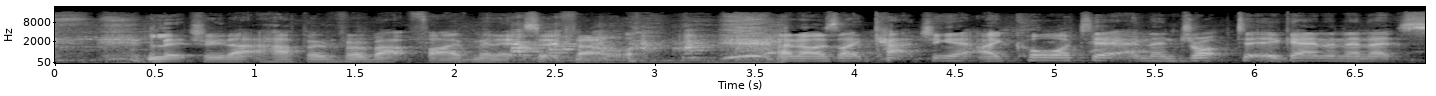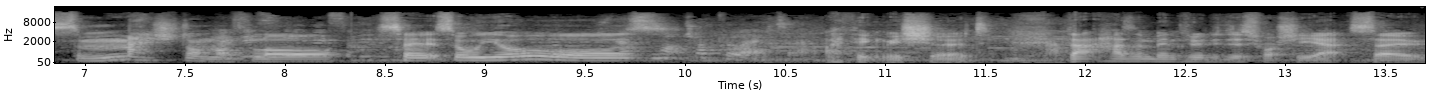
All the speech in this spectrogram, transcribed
Literally, that happened for about five minutes. It felt, and I was like catching it. I caught it and then dropped it again, and then it smashed on the floor. So it's all yours. not chocolate. I think we should. That hasn't been through the dishwasher yet, so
